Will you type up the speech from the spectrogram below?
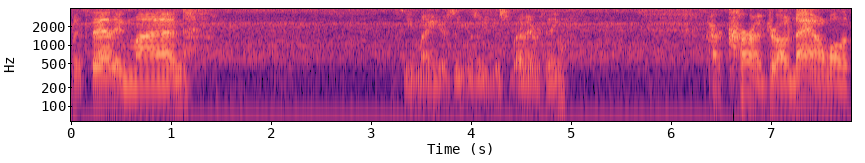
with that in mind, see my here so you can see just about everything. Our current draw now, while the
